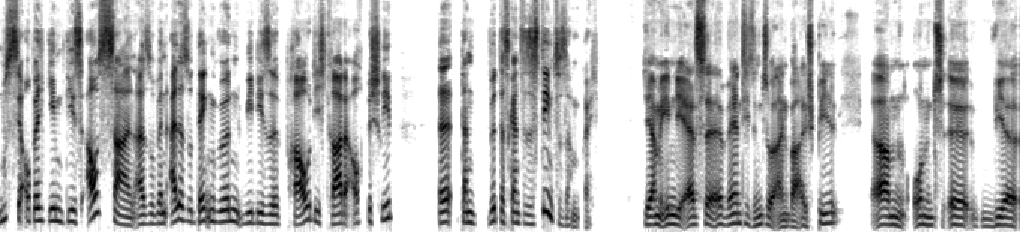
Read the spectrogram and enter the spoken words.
muss es ja auch welche geben, die es auszahlen. Also wenn alle so denken würden wie diese Frau, die ich gerade auch beschrieb, äh, dann wird das ganze System zusammenbrechen. Sie haben eben die Ärzte erwähnt, die sind so ein Beispiel. Ähm, und äh, wir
